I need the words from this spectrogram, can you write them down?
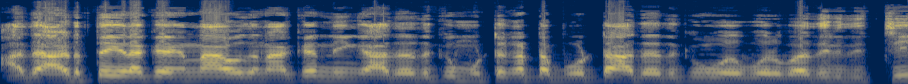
அது அடுத்த இலக்கம் என்ன ஆகுதுனாக்க நீங்க அது அதுக்கு முட்டுக்கட்டை போட்டு அது அதுக்கு ஒரு ஒரு விதிச்சு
